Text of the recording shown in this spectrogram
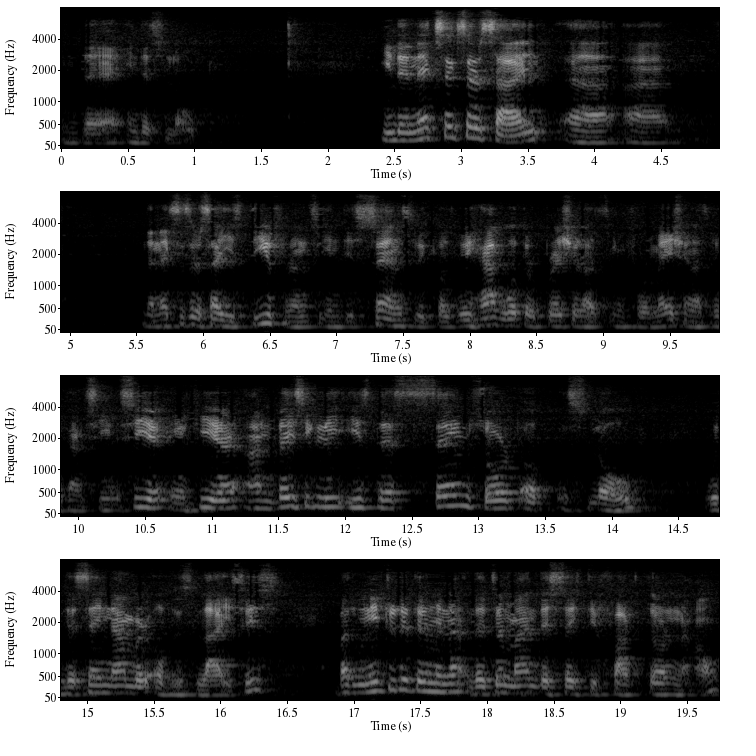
in the, in the slope. In the next exercise, uh, uh, the next exercise is different in this sense because we have water pressure as information as you can see in here, and basically it's the same sort of slope with the same number of slices, but we need to determine, determine the safety factor now.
